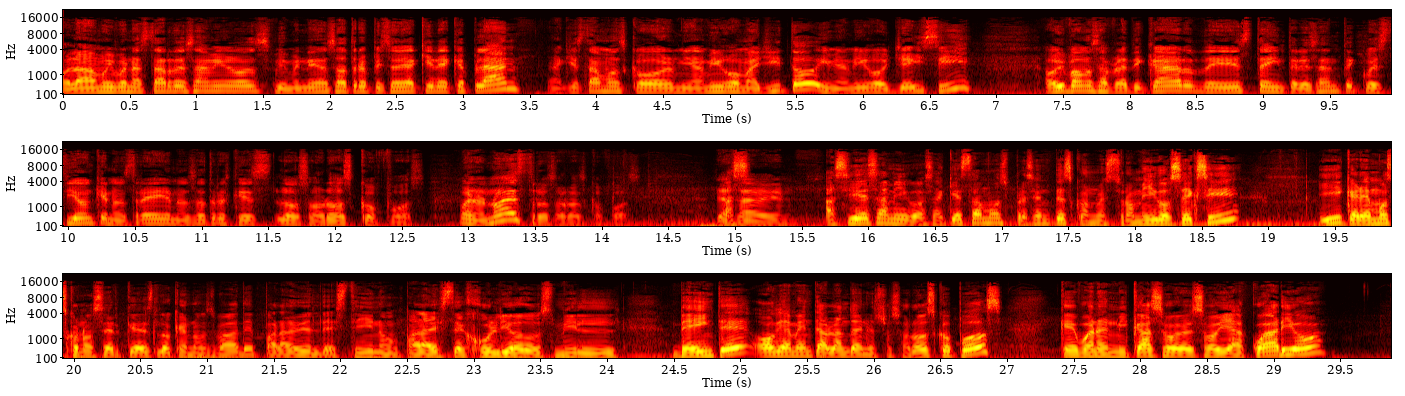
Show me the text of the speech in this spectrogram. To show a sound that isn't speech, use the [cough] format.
Hola, muy buenas tardes amigos, bienvenidos a otro episodio aquí de ¿Qué plan? Aquí estamos con mi amigo Mayito y mi amigo JC. Hoy vamos a platicar de esta interesante cuestión que nos trae a nosotros que es los horóscopos. Bueno, nuestros horóscopos, ya Así- saben. Así es amigos, aquí estamos presentes con nuestro amigo Sexy y queremos conocer qué es lo que nos va a deparar el destino para este julio 2020, obviamente hablando de nuestros horóscopos, que bueno, en mi caso soy Acuario,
